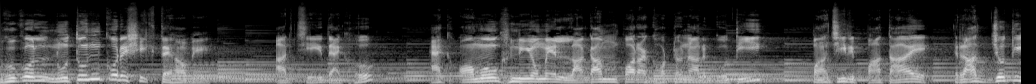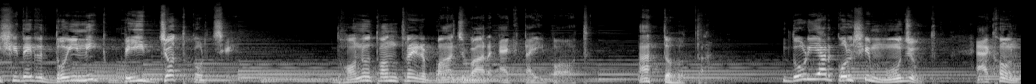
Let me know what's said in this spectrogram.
ভূগোল নতুন করে শিখতে হবে। আর চেয়ে দেখো, এক অমোঘ নিয়মের লাগাম পরা ঘটনার গতি পাঁচির পাতায় রাজ্যতীষীদের দৈনিক বেইজ্জত করছে। ধনতন্ত্রের বাঁচবার একটাই পথ, আত্মহত্যা। দড়িয়ার কলসি মজুত। এখন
